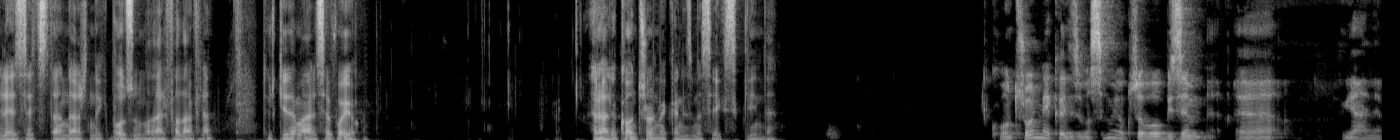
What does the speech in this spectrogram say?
lezzet standartındaki bozulmalar falan filan. Türkiye'de maalesef o yok. Herhalde kontrol mekanizması eksikliğinden. Kontrol mekanizması mı yoksa bu bizim e, yani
